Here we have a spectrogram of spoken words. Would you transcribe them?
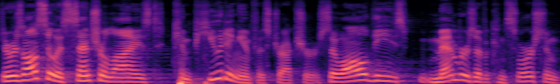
There was also a centralized computing infrastructure. So all these members of a consortium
